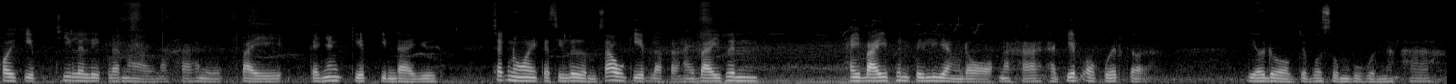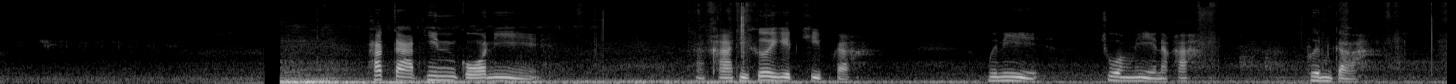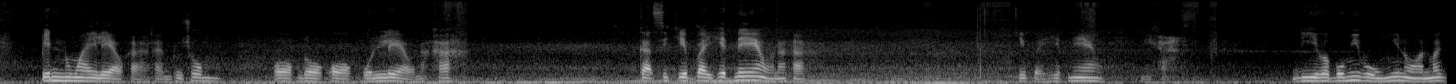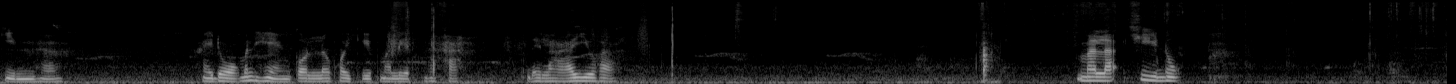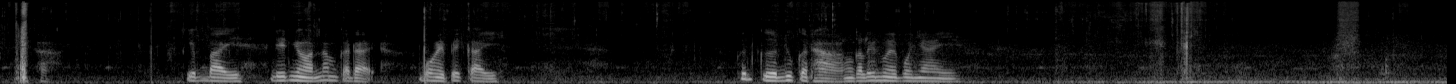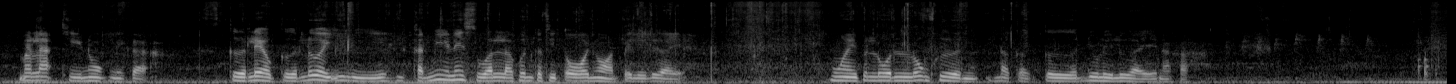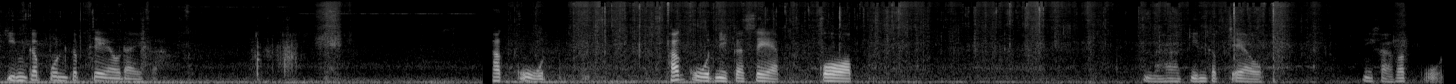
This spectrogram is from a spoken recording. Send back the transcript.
คอยเก็บที่ละเล็กละน้อยนะคะนนี้ไป ก็ยังเก็บกินได้อยู่จักหน้อยก็สิเริ่มเศร้าเก็บแล้วค่ะให้ใบเพิ่นให้ใบเพิ่นไปเลี้ยงดอกนะคะ ถ้าเก็บออกเบิดก็ เดี๋ยวดอกจะบสมบูรณ์นะคะผักกาดหินกอนี่นะคะที่เคยเห็ดคลิปค่ะมื้อนี้ช่วงนี้นะคะ เพื่อนกะเป็นหน่วยแล้วค่ะท่านผู้ชม ออกดอกออกผลแล้วนะคะกะสิเก็บไว้เฮ็ดแนวนะคะ เก็บไว้เฮ็ดแนวนี่ค่ะ ดีว่าบ่มีวงมีนอนมากินค่ะ ให้ดอกมันแห้งก่อนแล้วค่อยเก็บเมาเล็ดนะคะ ได้หลายอยู่ค่ะมะละขี้นกนี่ค่ะ เก็บใบ เด็ดยอดน้ำก็ได้บ่ให้ไปไกลเพิ่นเกิดอยู่กระถางก็เลยหน่วยบ่ใหญ่มะละขีนกนี่ก็เกิดแล้วเกิดเรื่อยอีหลีขันมีในสวนแล้วเพิ่นก็สิโตหยอดไปเรื่อยๆห่วยเพิ่นลนลงพื้นแล้วก็เกิดอยู่เรื่อยๆนะคะ กินกับปนกับแจวได้ค่ะ ผักกูดผักกูดนี่กระแสบกรอบนะคะกินกับแจวนี่ค่ะผักกูด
